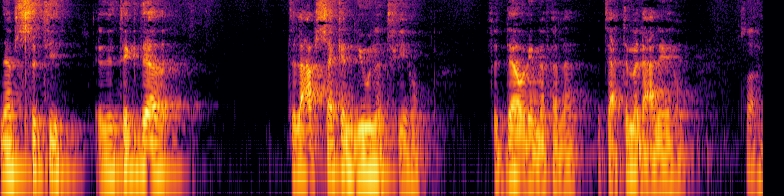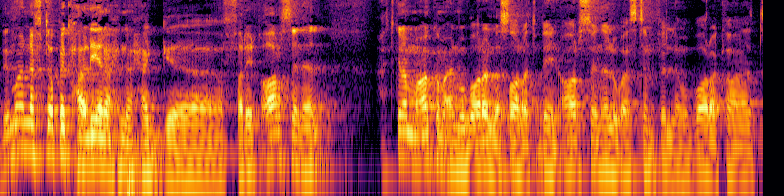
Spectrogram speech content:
نفس سيتي اللي تقدر تلعب second unit فيهم في الدوري مثلا وتعتمد عليهم. صح بما ان في topic حاليا إحنا حق آه، فريق ارسنال حتكلم معاكم عن المباراة اللي صارت بين ارسنال وأستون فيلا مباراة كانت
